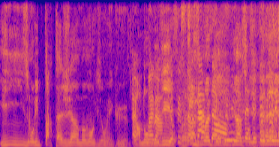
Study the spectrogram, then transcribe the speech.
ils, ont envie de partager un moment qu'ils ont vécu. Pardon voilà, de le dire. mais c'est ça. Excuse-moi de dire du bien sans déconner.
